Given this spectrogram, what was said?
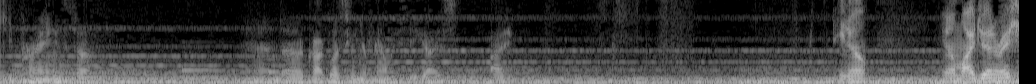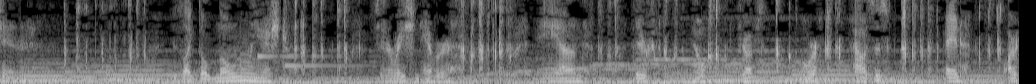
keep praying and stuff. And uh, God bless you and your family. See you guys. Bye. You know, you know, my generation is like the loneliest generation ever. And there's no jobs or houses. And our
